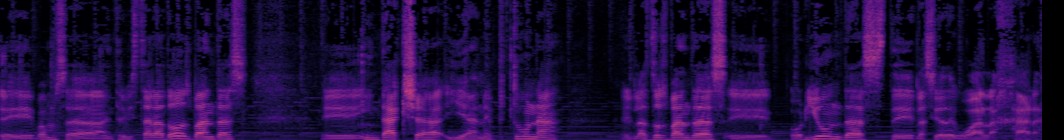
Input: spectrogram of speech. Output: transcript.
eh, vamos a entrevistar a dos bandas, eh, Indaksha y a Neptuna, eh, las dos bandas eh, oriundas de la ciudad de Guadalajara.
